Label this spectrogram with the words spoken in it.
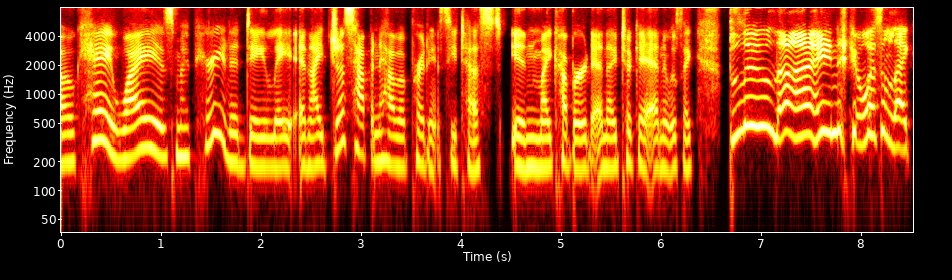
okay, why is my period a day late? And I just happened to have a pregnancy test in my cupboard and I took it and it was like blue line. It wasn't like,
